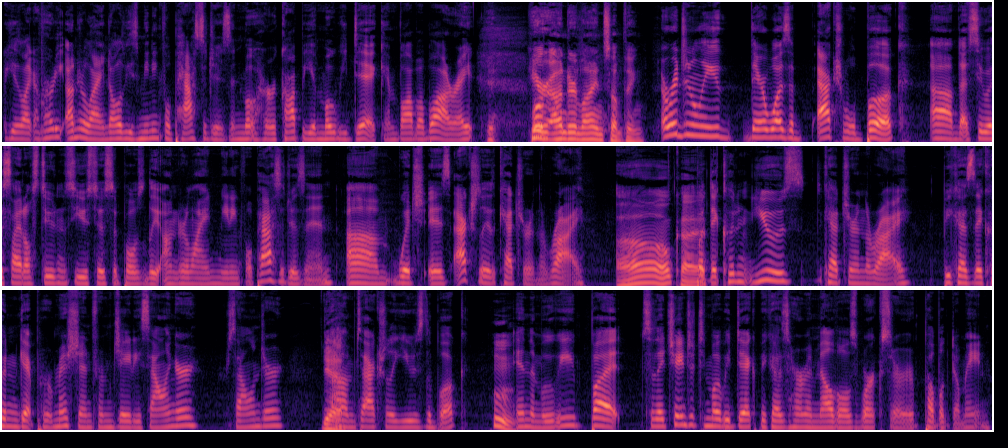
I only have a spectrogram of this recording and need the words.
he's like i've already underlined all these meaningful passages in Mo- her copy of moby dick and blah blah blah right Here, Well- underline something. originally there was a actual book um, that suicidal students used to supposedly underline meaningful passages in, um, which is actually the Catcher in the Rye. Oh, okay. but they couldn't use the Catcher in the Rye because they couldn't get permission from J.D. Salinger, Salinger, yeah. um, to actually use the book Hmm. in the movie. But so they changed it to Moby Dick because Herman Melville's works are public domain,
